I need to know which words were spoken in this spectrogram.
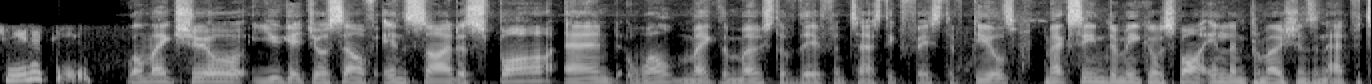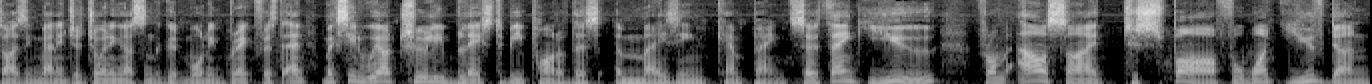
communities. Well, make sure you get yourself inside a Spar and, well, make the most of their fantastic festive deals. Maxine D'Amico, Spar Inland Promotions and Advertising Manager, joining us on the Good Morning Breakfast. And, Maxine, we are truly blessed to be part of this amazing campaign. So, thank you from our side to Spar for what you've done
